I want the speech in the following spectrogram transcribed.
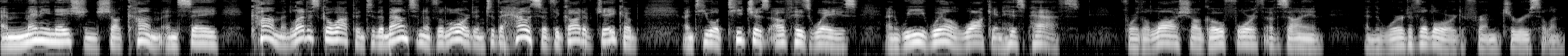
And many nations shall come and say, Come and let us go up into the mountain of the Lord and to the house of the God of Jacob, and he will teach us of his ways, and we will walk in his paths. For the law shall go forth of Zion, and the word of the Lord from Jerusalem.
